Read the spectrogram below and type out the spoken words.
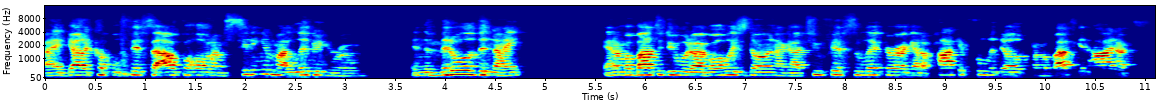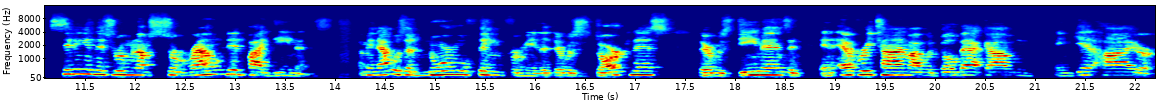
I had got a couple fifths of alcohol and I'm sitting in my living room in the middle of the night and I'm about to do what I've always done. I got two fifths of liquor, I got a pocket full of dope, I'm about to get high. and I'm sitting in this room and I'm surrounded by demons. I mean, that was a normal thing for me that there was darkness there was demons and, and every time i would go back out and, and get high or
